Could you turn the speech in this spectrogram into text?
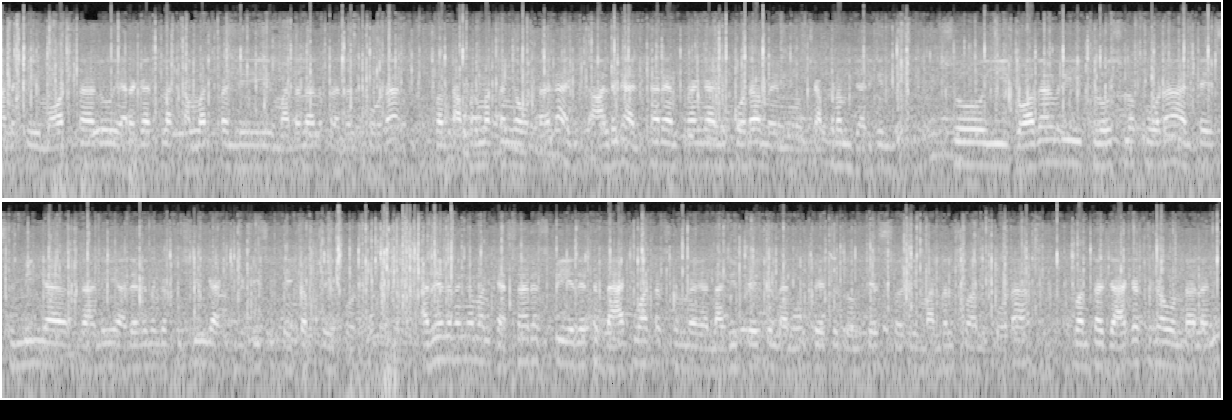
మనకి మోర్తాడు ఎర్రగట్ల కమ్మర్పల్లి మండలాల ప్రజలు కూడా కొంత అప్రమత్తంగా ఉండాలి. అది ఆల్రెడీ అధికార యంత్రాంగాన్ని కూడా మేము చెప్పడం జరిగింది. సో ఈ గోదావరి క్లోజ్లో కూడా అంటే స్విమ్మింగ్ uh, కానీ అదేవిధంగా ఫిషింగ్ యాక్టివిటీస్ టేకప్ చేయకూడదు. అదేవిధంగా మనకి ఎస్ఆర్ఎస్పి ఏదైతే బ్యాక్ వాటర్స్ ఉన్నాయో నదిపేట నందిపేట దొంకేశ్వరి మండల్స్ స్వామి కూడా కొంత జాగ్రత్తగా ఉండాలని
